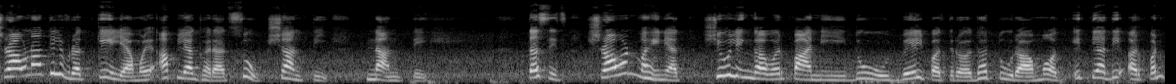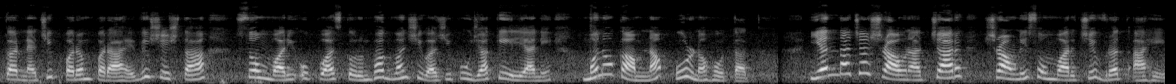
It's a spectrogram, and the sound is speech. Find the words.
श्रावणातील व्रत केल्यामुळे आपल्या घरात सुख शांती नांदते. तसेच श्रावण महिन्यात शिवलिंगावर पाणी दूध बेलपत्र धतुरा मध इत्यादी अर्पण करण्याची परंपरा आहे. विशेषतः सोमवारी उपवास करून भगवान शिवाची पूजा केल्याने मनोकामना पूर्ण होतात. यंदाच्या श्रावणात चार श्रावणी सोमवारचे व्रत आहे.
